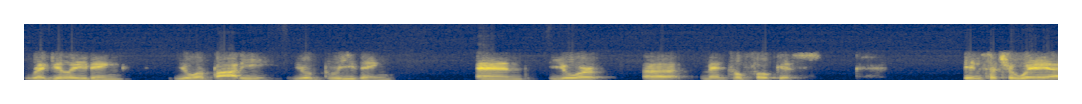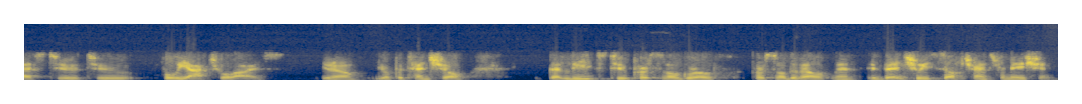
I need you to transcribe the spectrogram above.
regulating your body, your breathing, and your uh, mental focus in such a way as to to fully actualize, you know, your potential that leads to personal growth, personal development, eventually self transformation,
